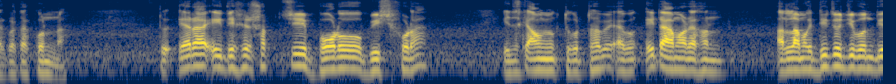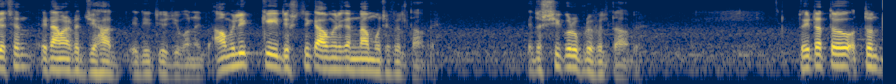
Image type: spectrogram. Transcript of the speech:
একবার তার কন্যা। তো এরা এই দেশের সবচেয়ে বড় বিস্ফোড়া এই দেশকে মুক্ত করতে হবে এবং এটা আমার এখন আল্লাহ আমাকে দ্বিতীয় জীবন দিয়েছেন, এটা আমার একটা জেহাদ, এই দ্বিতীয় জীবনে। আওয়ামী লীগকে এই দেশ থেকে আওয়ামী লীগের নাম মুছে ফেলতে হবে। এটা শিকড় উপরে ফেলতে হবে। তো এটা তো অত্যন্ত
